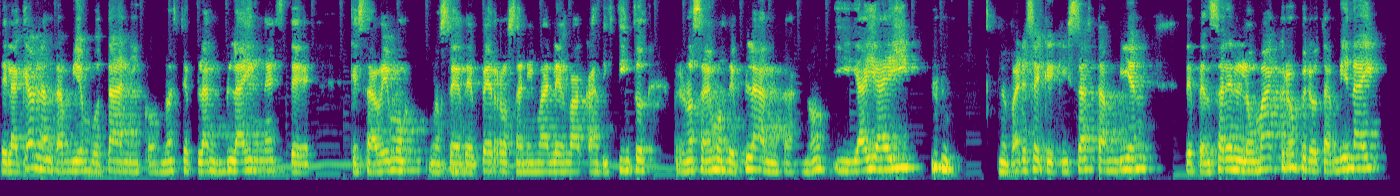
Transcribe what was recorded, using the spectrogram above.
de la que hablan también botánicos, ¿no? Este plant blindness de que sabemos, no sé, de perros, animales, vacas distintos, pero no sabemos de plantas, ¿no? Y hay ahí Me parece que quizás también de pensar en lo macro, pero también hay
